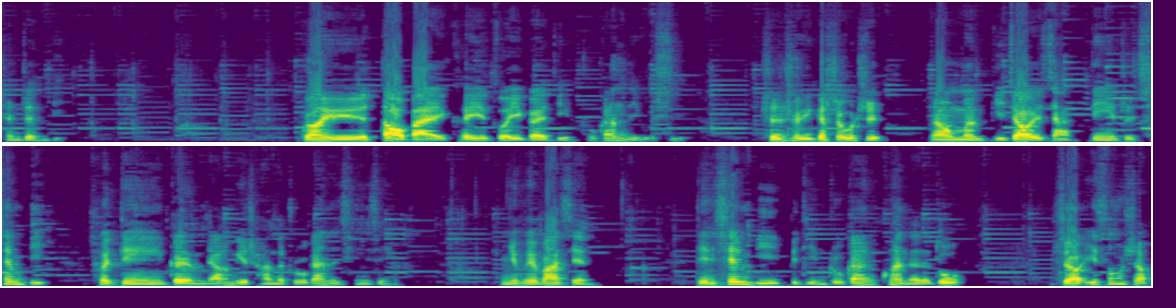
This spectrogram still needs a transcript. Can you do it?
成正比。关于倒摆，可以做一个顶竹竿的游戏。伸出一个手指，让我们比较一下顶一支铅笔和顶一根两米长的竹竿的情形。你会发现，顶铅笔比顶竹竿困难得多。只要一松手，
